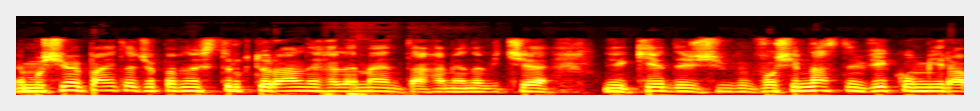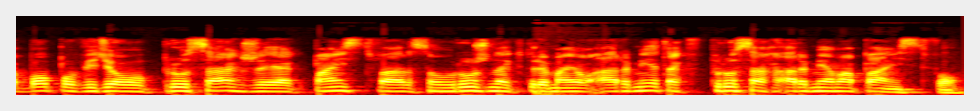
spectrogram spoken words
Musimy pamiętać o pewnych strukturalnych elementach, a mianowicie kiedyś w XVIII wieku Mirabeau powiedział o Prusach, że jak państwa są różne, które mają armię, tak w Prusach armia ma państwo.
